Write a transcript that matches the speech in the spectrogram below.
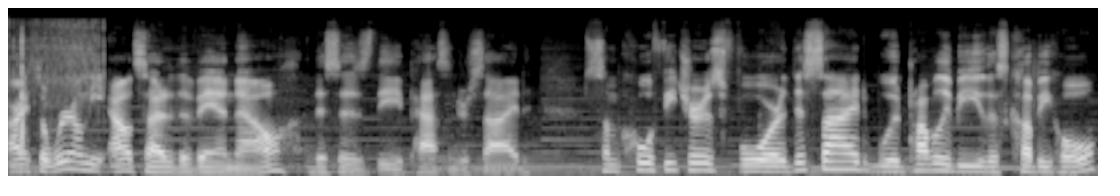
All right, so we're on the outside of the van now. This is the passenger side. Some cool features for this side would probably be this cubby hole.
